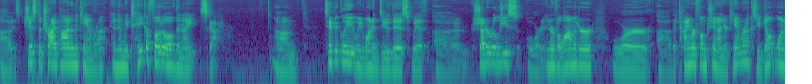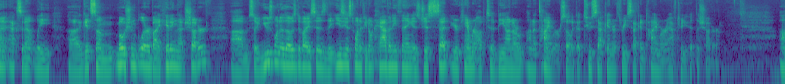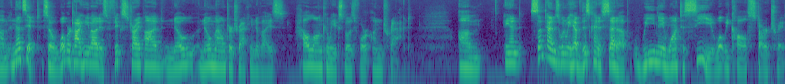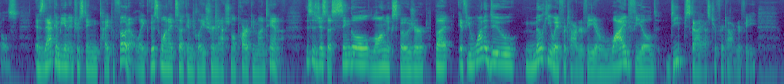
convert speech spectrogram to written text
Uh, it's just the tripod and the camera. And then we take a photo of the night sky. Um, typically, we'd want to do this with a shutter release or an intervalometer or uh, the timer function on your camera because you don't want to accidentally uh, get some motion blur by hitting that shutter. Um, so use one of those devices. The easiest one if you don't have anything is just set your camera up to be on a, on a timer. So like a two second or three second timer after you hit the shutter. Um, and that's it. So what we're talking about is fixed tripod, no, no mount or tracking device. How long can we expose for untracked? Um, and sometimes when we have this kind of setup, we may want to see what we call star trails, as that can be an interesting type of photo, like this one I took in Glacier National Park in Montana. This is just a single long exposure, but if you want to do Milky Way photography or wide field deep sky astrophotography,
